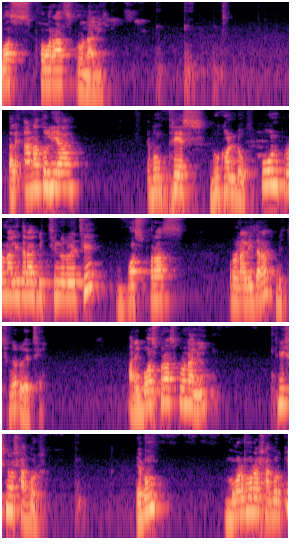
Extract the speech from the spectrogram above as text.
বসফরাস প্রণালী। তাহলে আনাতোলিয়া এবং থ্রেস ভূখণ্ড কোন প্রণালী দ্বারা বিচ্ছিন্ন রয়েছে? বসফরাস প্রণালী দ্বারা বিচ্ছিন্ন রয়েছে। আর এই বসফরাস প্রণালী কৃষ্ণ সাগর এবং মর্মরা সাগরকে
